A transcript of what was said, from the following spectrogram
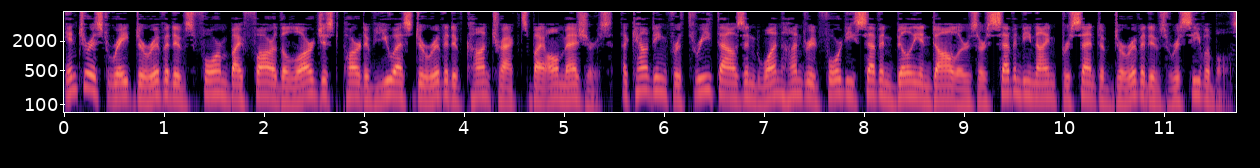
Interest rate derivatives form by far the largest part of U.S. derivative contracts by all measures, accounting for $3,147 billion or 79% of derivatives receivables.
